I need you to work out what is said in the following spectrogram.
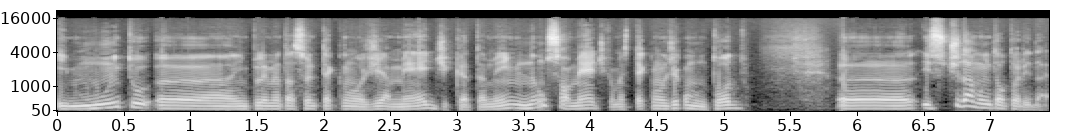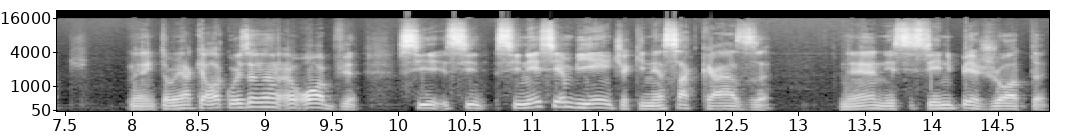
e muito uh, implementação de tecnologia médica também, não só médica, mas tecnologia como um todo, uh, isso te dá muita autoridade. Né? Então é aquela coisa é, óbvia. Se, se, se nesse ambiente aqui, nessa casa, né, nesse CNPJ,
